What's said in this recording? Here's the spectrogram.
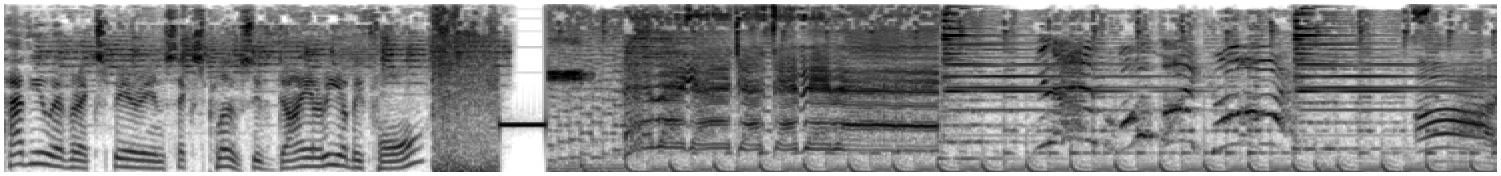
Have you ever experienced explosive diarrhea before? Oh my god! Ah,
